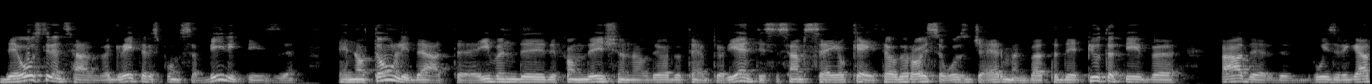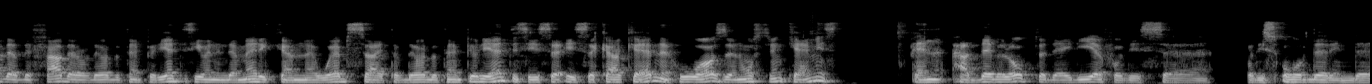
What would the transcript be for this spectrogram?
the Austrians have great responsibilities. And not only that, uh, even the, the foundation of the Ordo Templi Orientis, some say, okay, Theodor Reuss was German, but the putative uh, father, the, who is regarded as the father of the Ordo Templi Orientis, even in the American website of the Ordo Templi Orientis, is, is Karl Kellner, who was an Austrian chemist and had developed the idea for this uh, for this order in the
